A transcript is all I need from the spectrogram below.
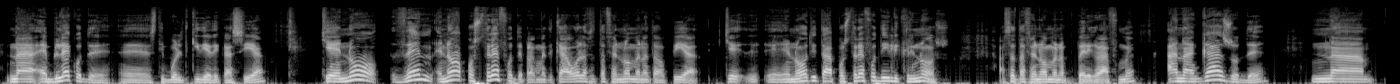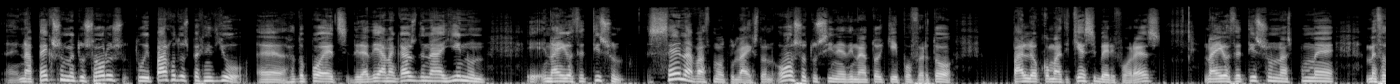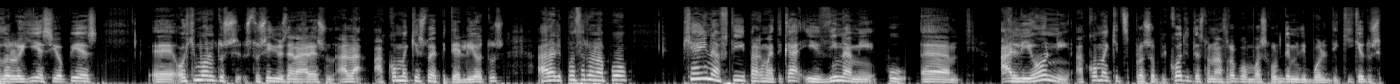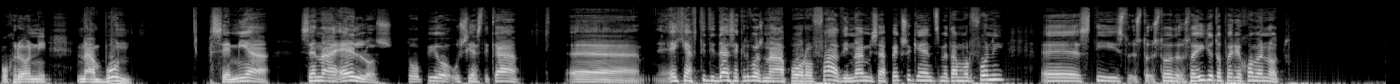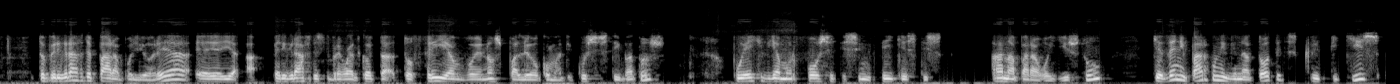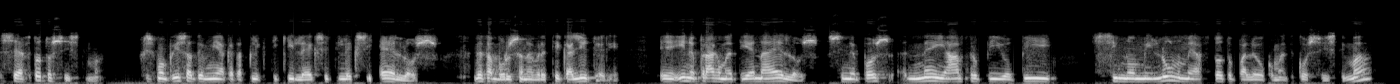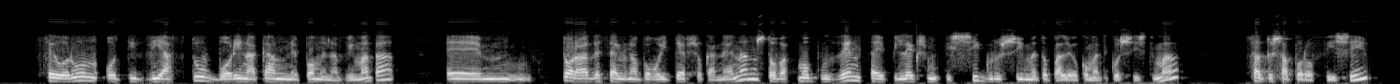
να εμπλέκονται ε, στην πολιτική διαδικασία και ενώ, δεν, ενώ αποστρέφονται πραγματικά όλα αυτά τα φαινόμενα τα οποία και ε, ενώ ότι τα αποστρέφονται ειλικρινώς αυτά τα φαινόμενα που περιγράφουμε αναγκάζονται να, να παίξουν με τους όρους του υπάρχοντος παιχνιδιού. Ε, θα το πω έτσι. Δηλαδή αναγκάζονται να γίνουν να υιοθετήσουν σε ένα βαθμό τουλάχιστον όσο τους είναι δυνατό και υποφερτό παλαιοκομματικές συμπεριφορές να υιοθετήσουν ας πούμε μεθοδολογίες οι οποίες ε, όχι μόνο τους, στους ίδιους δεν αρέσουν, αλλά ακόμα και στο επιτελείο τους. Άρα λοιπόν θέλω να πω ποια είναι αυτή πραγματικά η δύναμη που ε, αλλοιώνει ακόμα και τις προσωπικότητες των ανθρώπων που ασχολούνται με την πολιτική και τους υποχρεώνει να μπουν σε, μια, σε ένα έλος το οποίο ουσιαστικά ε, έχει αυτή την τάση ακριβώς να απορροφά δυνάμεις απ' έξω και να τις μεταμορφώνει ε, στη, στο, στο, στο ίδιο το περιεχόμενό του. Το περιγράφεται πάρα πολύ ωραία. Ε, περιγράφεται στην πραγματικότητα το θρίαμβο ενός παλαιοκομματικού συστήματος που έχει διαμορφώσει τις συνθήκες της αναπαραγωγής του και δεν υπάρχουν οι δυνατότητες κριτικής σε αυτό το σύστημα. Χρησιμοποιήσατε μια καταπληκτική λέξη, τη λέξη έλος. Δεν θα μπορούσε να βρεθεί καλύτερη. Ε, είναι πράγματι ένα έλος. Συνεπώς νέοι άνθρωποι οι οποίοι συνομιλούν με αυτό το παλαιοκομματικό σύστημα θεωρούν ότι δι' αυτού μπορεί να κάνουν επόμενα βήματα. Ε, τώρα δεν θέλω να απογοητεύσω κανέναν, στο βαθμό που δεν θα επιλέξουν τη σύγκρουση με το παλαιοκομματικό σύστημα, θα τους απορροφήσει,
